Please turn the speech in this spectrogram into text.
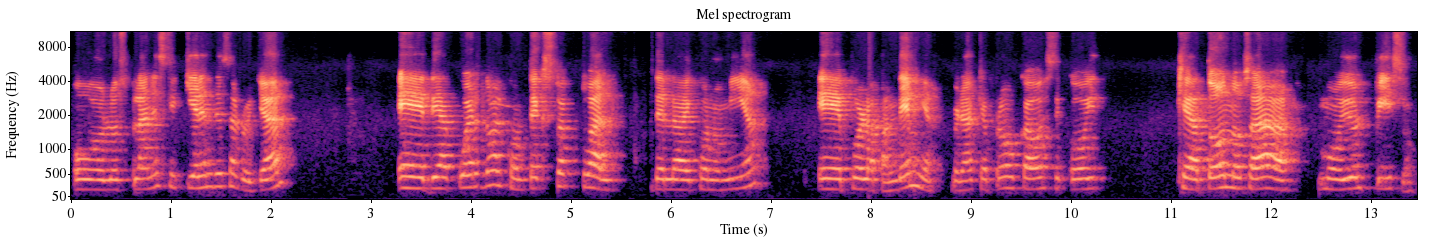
o los planes que quieren desarrollar eh, de acuerdo al contexto actual de la economía eh, por la pandemia, ¿verdad? Que ha provocado este COVID que a todos nos ha movido el piso.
